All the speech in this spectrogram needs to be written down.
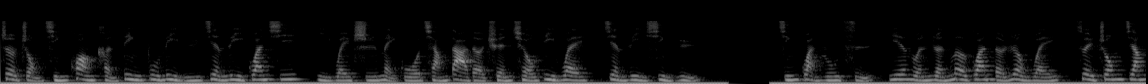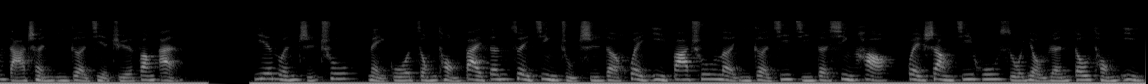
这种情况肯定不利于建立关系，以维持美国强大的全球地位，建立信誉。尽管如此，耶伦仍乐观地认为，最终将达成一个解决方案。耶伦指出，美国总统拜登最近主持的会议发出了一个积极的信号。会上几乎所有人都同意，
